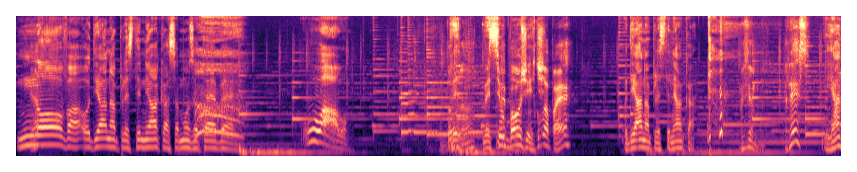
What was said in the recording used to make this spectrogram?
nova od Jana Plestenjaka, samo za tebe. Wow. Dobro, Ve- no. vesel. Božič. Od koga pa je? Od Jana Plestenjaka. Mislim, res? Ja,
